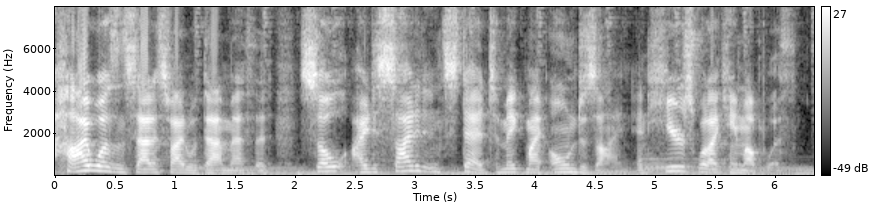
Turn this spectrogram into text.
I wasn't satisfied with that method, so I decided instead to make my own design, and here's what I came up with.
